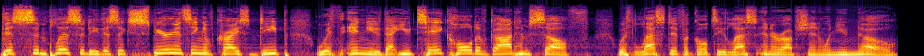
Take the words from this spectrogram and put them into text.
This simplicity, this experiencing of Christ deep within you, that you take hold of God Himself with less difficulty, less interruption when you know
